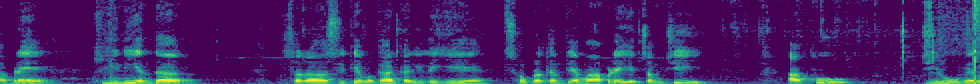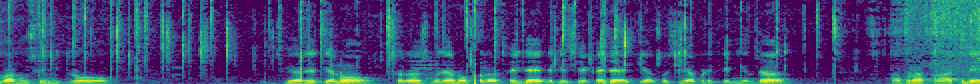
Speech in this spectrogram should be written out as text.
આપણે ઘીની અંદર સરસ રીતે વઘાર કરી લઈએ. સૌપ્રથમ તેમાં આપણે એક ચમચી આખું જીરું ઉમેરવાનું છે મિત્રો. જ્યારે તેનો સરસ મજાનો કલર થઈ જાય એટલે કે શેકાઈ જાય, ત્યાર પછી આપણે તેની અંદર આપણા ભાતને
